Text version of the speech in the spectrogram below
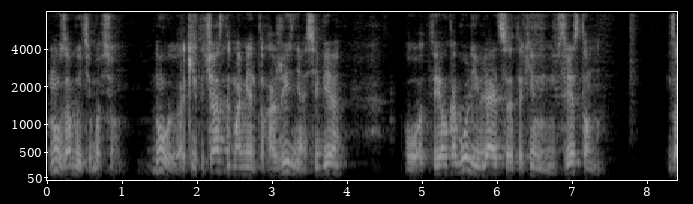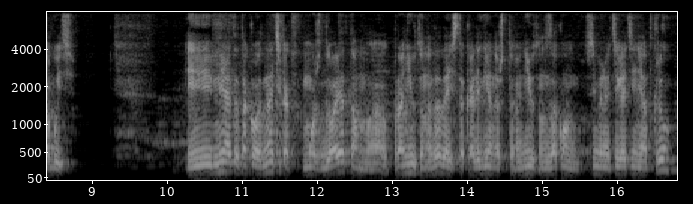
Ну, забыть обо всем. Ну, о каких-то частных моментах, о жизни, о себе. Вот. И алкоголь является таким средством забыть. И меня это такое, знаете, как, может, говорят там э, про Ньютона, да, да, есть такая легенда, что Ньютон закон всемирного тяготения открыл,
